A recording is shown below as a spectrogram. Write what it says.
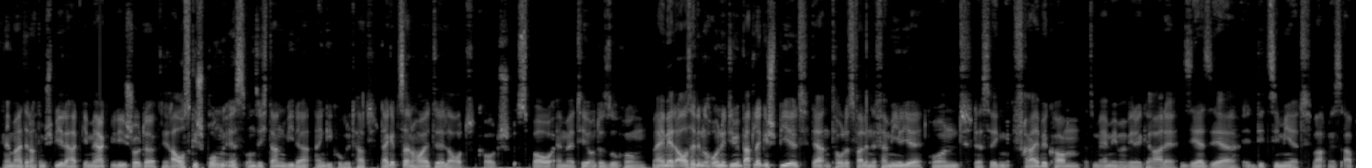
Er meinte nach dem Spiel, er hat gemerkt, wie die Schulter rausgesprungen ist und sich dann wieder eingekugelt hat. Da gibt's dann heute laut Coach Spo MRT-Untersuchungen. Miami hat außerdem noch ohne Jimmy Butler gespielt. Der hat einen Todesfall in der Familie und deswegen frei bekommen. Also Miami mal wieder gerade sehr, sehr dezimiert. Warten wir es ab,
